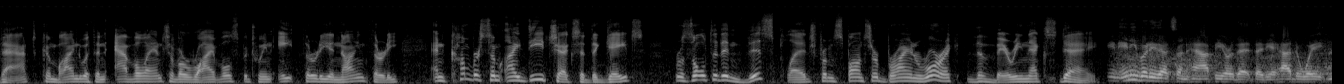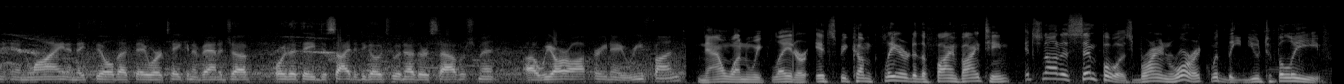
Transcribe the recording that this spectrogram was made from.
That, combined with an avalanche of arrivals between 8.30 and 9.30 and cumbersome ID checks at the gates, resulted in this pledge from sponsor Brian Rorick the very next day. Anybody that's unhappy or that, that they had to wait in, in, line and they feel that they were taken advantage of or that they decided to go to another establishment, uh, we are offering a refund. Now, one week later, it's become clear to the 5i team it's not as simple as Brian Rorick would lead you to believe.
